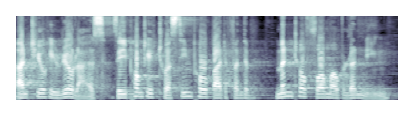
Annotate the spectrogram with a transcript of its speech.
until he realized they pointed to a simple but fundamental form of learning.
